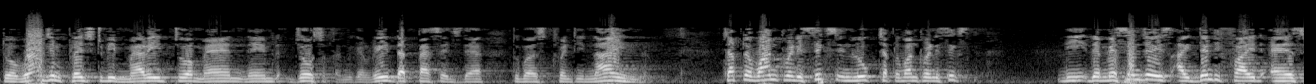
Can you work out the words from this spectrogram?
to a virgin pledged to be married to a man named Joseph. And we can read that passage there to verse 29. Chapter 126 in Luke chapter 126, the, the messenger is identified as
